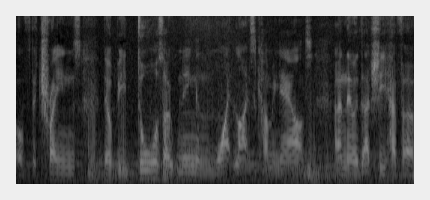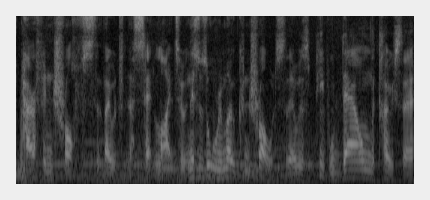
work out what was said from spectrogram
of the trains. There'll be doors opening and white lights coming out. And they would actually have uh, paraffin troughs that they would uh, set light to. And this was all remote controlled. So there was people down the coast there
